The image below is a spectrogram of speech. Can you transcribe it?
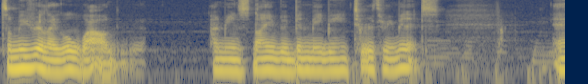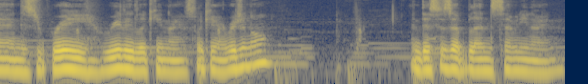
some of you are like, oh, wow. I mean, it's not even been maybe two or three minutes. And it's really, really looking nice. Okay, original. And this is a blend 79.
